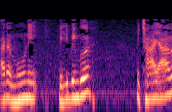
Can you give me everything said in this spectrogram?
අර මූණේ පිළිබිඹුව ඒ ඡායාව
